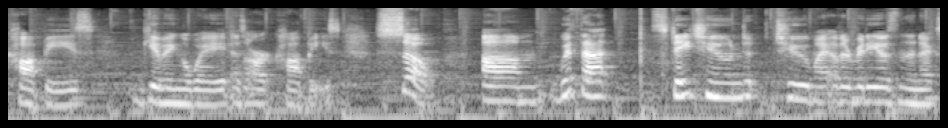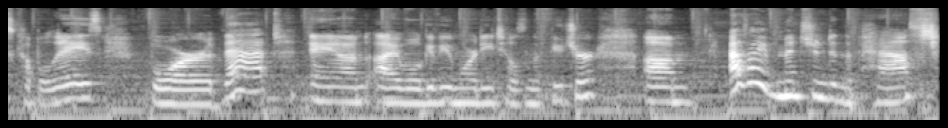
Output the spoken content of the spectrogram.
copies giving away as ARC copies. So um, with that, stay tuned to my other videos in the next couple days for that and I will give you more details in the future. Um, as I've mentioned in the past,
